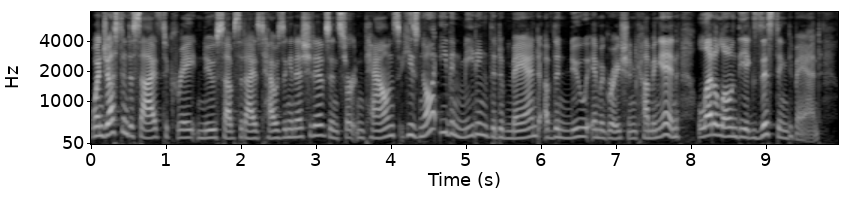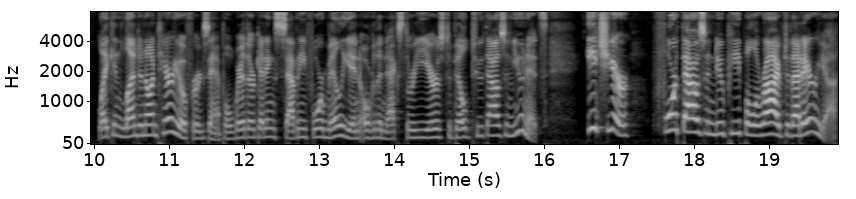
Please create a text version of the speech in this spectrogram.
when Justin decides to create new subsidized housing initiatives in certain towns, he's not even meeting the demand of the new immigration coming in, let alone the existing demand. Like in London, Ontario, for example, where they're getting 74 million over the next 3 years to build 2000 units. Each year, 4,000 new people arrive to that area.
